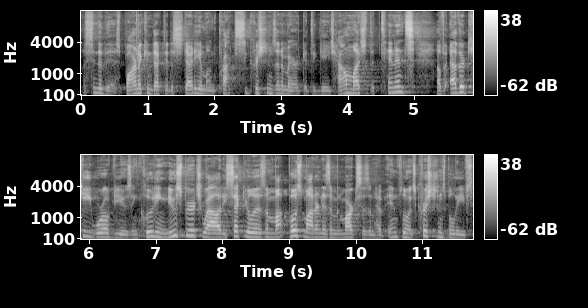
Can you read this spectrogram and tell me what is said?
Listen to this. Barna conducted a study among practicing Christians in America to gauge how much the tenets of other key worldviews, including new spirituality, secularism, postmodernism, and Marxism, have influenced Christians' beliefs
